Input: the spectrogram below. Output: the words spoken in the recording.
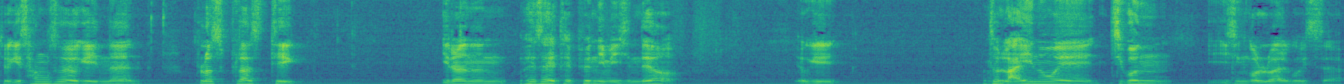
저기 상수역에 있는 플러스 플라스틱 Rhino이라는 회사의 대표님이신데요. 여기 아무튼 Rhino의 직원이신 걸로 알고 있어요.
